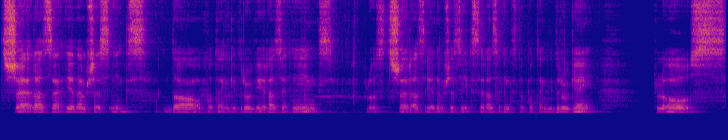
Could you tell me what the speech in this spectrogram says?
3 razy 1 przez x do potęgi drugiej razy x plus 3 razy 1 przez x razy x do potęgi drugiej plus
